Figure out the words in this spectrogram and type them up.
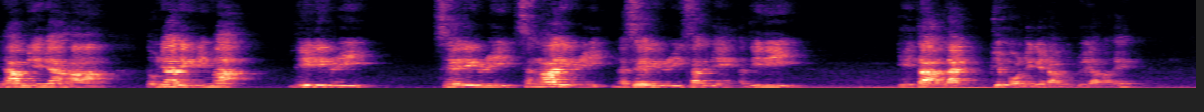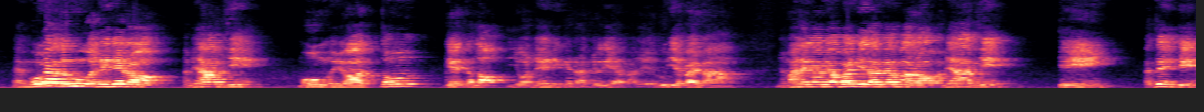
ညအပူချိန်များဟာ3ဒီဂရီမှ4ဒီဂရီ10ဒီဂရီ15ဒီဂရီ20ဒီဂရီစသဖြင့်အသီးသီးဒေတာအလိုက်ဖြစ်ပေါ်နေကြတာကိုတွေ့ရပါတယ်။အဲမိုးရသွန်းမှုအနေနဲ့တော့အများအပြားမိုးမရွာသွန်းခဲ့တဲ့လောက်ညော်နေနေကြတာတွေ့ရပါတယ်။အခုရက်ပိုင်းမှာ မြန်မာနိုင်ငံမြောက်ပိုင်းဒေသများမှာတော့အများအပြားတင်အသင့်တင်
